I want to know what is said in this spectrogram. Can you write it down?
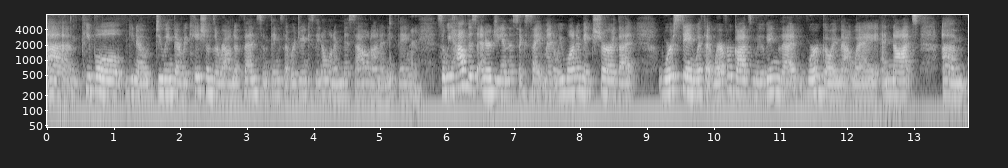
Um, people, you know, doing their vacations around events and things that we're doing because they don't want to miss out on anything. Right. So we have this energy and this excitement, and we want to make sure that we're staying with it wherever God's moving, that we're going that way and not um,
